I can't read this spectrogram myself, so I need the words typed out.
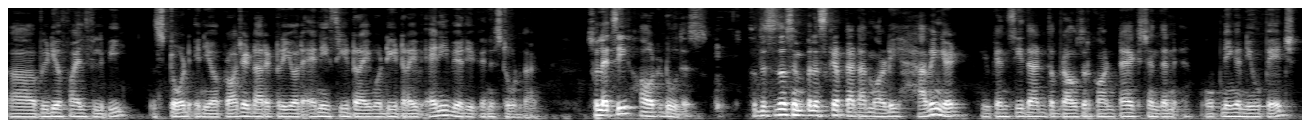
uh, video files will be stored in your project directory or any C drive or D drive, anywhere you can store that. So let's see how to do this. So this is a simple script that I'm already having it. You can see that the browser context and then opening a new page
